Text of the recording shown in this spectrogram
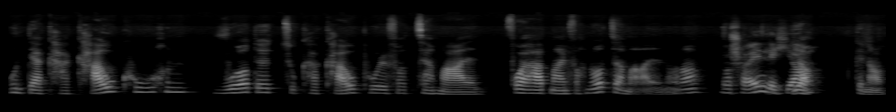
und der Kakaokuchen wurde zu Kakaopulver zermahlen. Vorher hat man einfach nur zermahlen, oder? Wahrscheinlich, ja. Ja, genau.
